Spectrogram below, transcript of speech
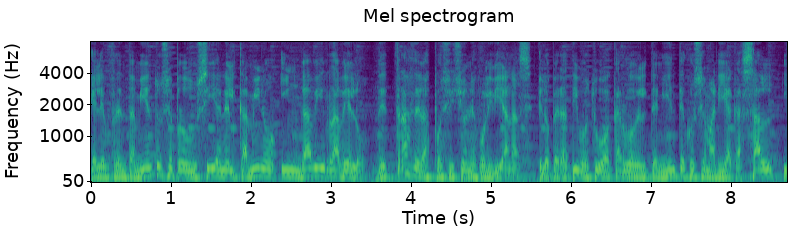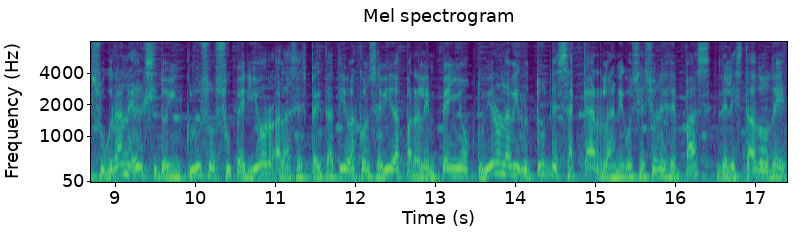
El enfrentamiento se producía en el camino Ingavi-Ravelo, detrás de las posiciones bolivianas. El operativo estuvo a cargo del teniente José María Casal y su gran éxito, incluso superior a las expectativas concebidas para el empeño, tuvieron la virtud de sacar las negociaciones de paz del estado de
